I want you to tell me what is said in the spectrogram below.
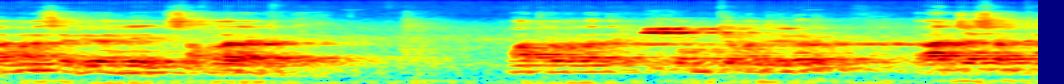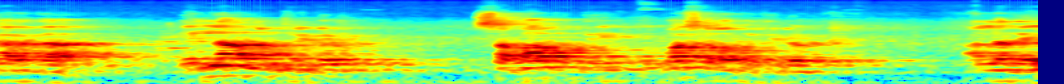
ಗಮನ ಸೆಳೆಯುವಲ್ಲಿ ಸಫಲರಾಗಿದ್ದೇವೆ. ಮಾತ್ರವಲ್ಲದೆ ಉಪಮುಖ್ಯಮಂತ್ರಿಗಳು, ರಾಜ್ಯ ಸರ್ಕಾರದ ಎಲ್ಲ ಮಂತ್ರಿಗಳು, ಸಭಾಪತಿ, ಉಪಸಭಾಪತಿಗಳು, ಅಲ್ಲದೆ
